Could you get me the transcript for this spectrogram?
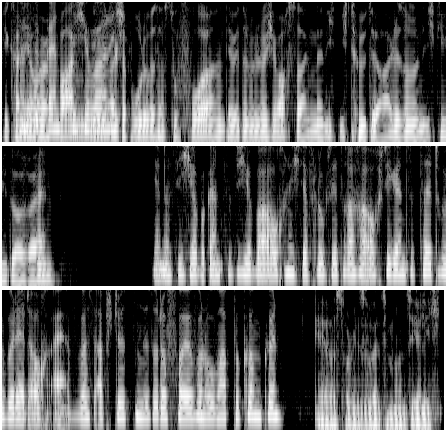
Ich kann Und ja mal ganz fragen, sicher war er alter. Bruder, was hast du vor? Und der wird dann natürlich auch sagen, nein, nicht ich töte alle, sondern ich gehe da rein. Ja, na sicher, aber ganz so sicher war auch nicht. Da flog der Drache auch die ganze Zeit drüber. Der hat auch äh, was Abstürzendes oder Feuer von oben abbekommen können. Ja, sorry, soweit sind wir uns ehrlich.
